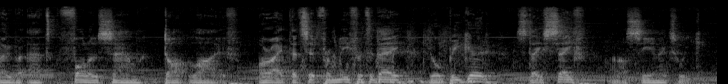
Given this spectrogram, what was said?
over at followsam.live. All right, that's it from me for today. You'll be good, stay safe, and I'll see you next week.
